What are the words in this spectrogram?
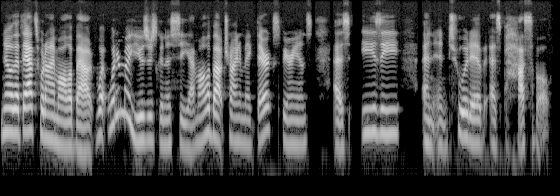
know that that's what I'm all about. What, what are my users going to see? I'm all about trying to make their experience as easy and intuitive as possible.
